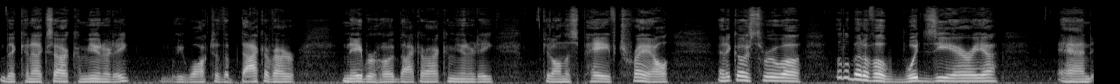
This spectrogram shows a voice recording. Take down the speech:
that connects our community. We walk to the back of our neighborhood, back of our community, get on this paved trail, and it goes through a little bit of a woodsy area and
